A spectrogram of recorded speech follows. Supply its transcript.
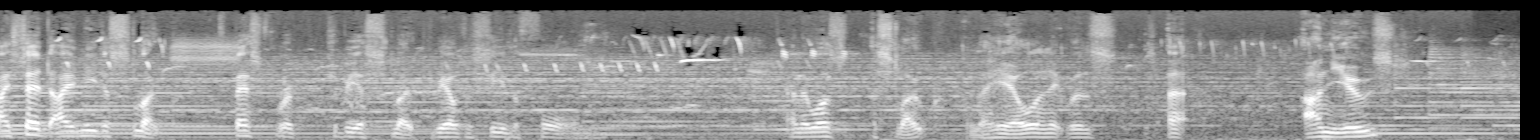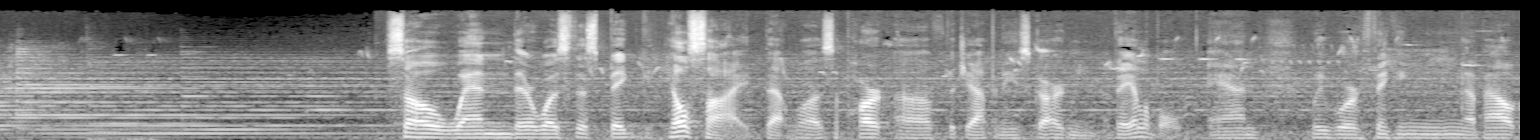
I said I need a slope. It's best for it to be a slope, to be able to see the form. And there was a slope on the hill, and it was uh, unused. So when there was this big hillside that was a part of the Japanese garden available, and we were thinking about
